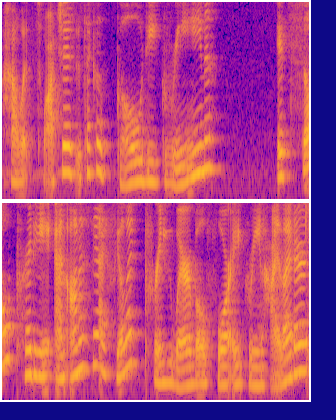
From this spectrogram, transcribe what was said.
how it swatches. It's like a goldy green. It's so pretty and honestly I feel like pretty wearable for a green highlighter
